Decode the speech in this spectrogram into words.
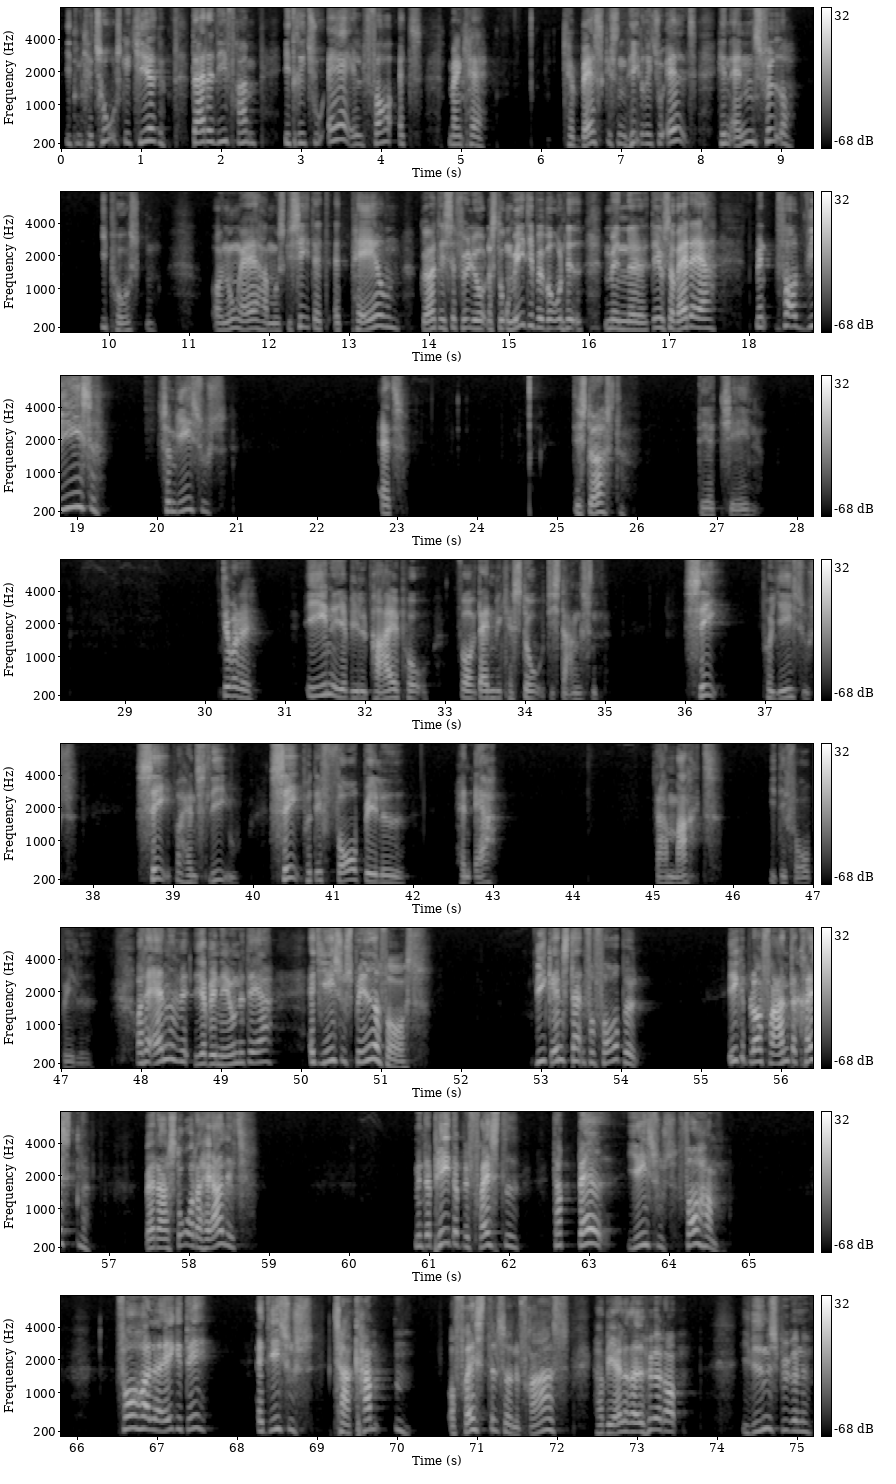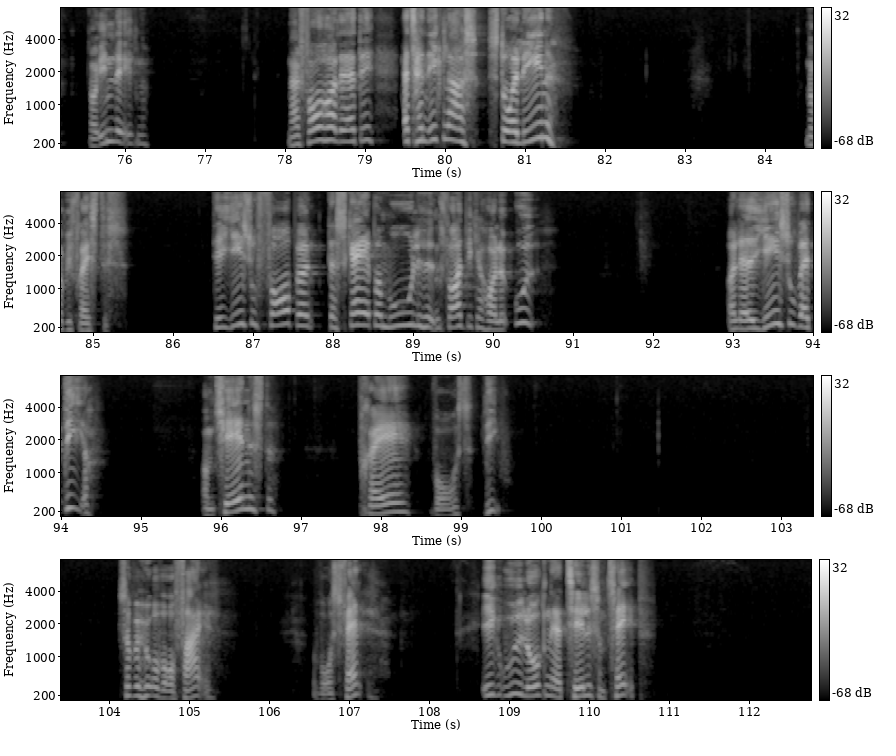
I den katolske kirke, der er der lige frem et ritual for, at man kan, kan vaske sådan helt rituelt hinandens fødder i påsken. Og nogle af jer har måske set, at, at paven gør det selvfølgelig under stor mediebevågenhed, men øh, det er jo så, hvad det er. Men for at vise, som Jesus, at det største, det er at tjene. Det var det ene, jeg ville pege på, for hvordan vi kan stå distancen. Se på Jesus. Se på hans liv. Se på det forbillede, han er. Der er magt i det forbillede. Og det andet, jeg vil nævne, det er, at Jesus beder for os. Vi er genstand for forbøn. Ikke blot fra andre kristne, hvad der er stort og herligt. Men da Peter blev fristet, der bad Jesus for ham. Forholdet er ikke det, at Jesus tager kampen og fristelserne fra os, har vi allerede hørt om i vidnesbyerne og indlæggene. Nej, forholdet er det, at han ikke lader os stå alene, når vi fristes. Det er Jesu forbøn, der skaber muligheden for, at vi kan holde ud og lade Jesu værdier om tjeneste præge vores liv. Så behøver vores fejl og vores fald ikke udelukkende at tælle som tab.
